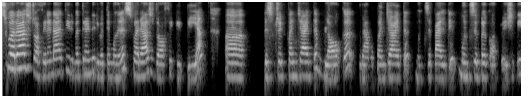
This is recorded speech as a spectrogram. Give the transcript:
സ്വരാജ് ട്രോഫി രണ്ടായിരത്തി ഇരുപത്തിരണ്ട് ഇരുപത്തി മൂന്നിന് സ്വരാജ് ട്രോഫി കിട്ടിയ ഡിസ്ട്രിക്ട് പഞ്ചായത്ത് ബ്ലോക്ക് ഗ്രാമപഞ്ചായത്ത് മുനിസിപ്പാലിറ്റി മുനിസിപ്പൽ കോർപ്പറേഷൻ ഈ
